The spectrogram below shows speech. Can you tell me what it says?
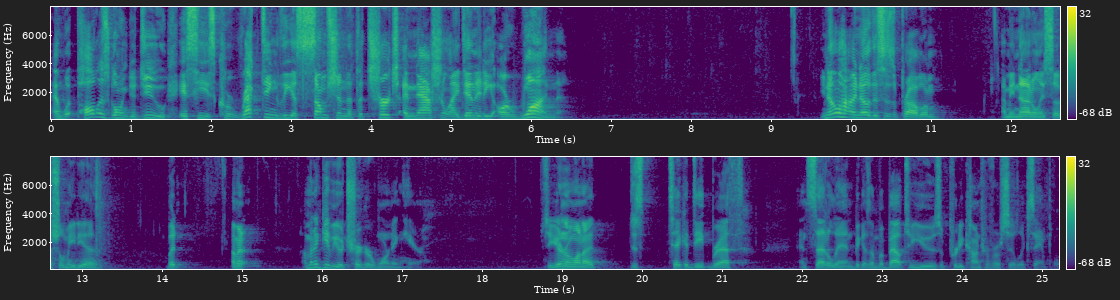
And what Paul is going to do is he's correcting the assumption that the church and national identity are one. You know how I know this is a problem? I mean, not only social media, but I'm going to I'm going to give you a trigger warning here. So you're going to want to just take a deep breath and settle in because I'm about to use a pretty controversial example.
